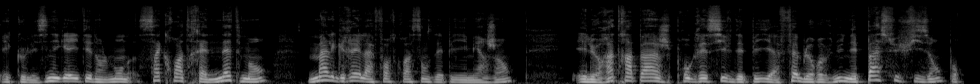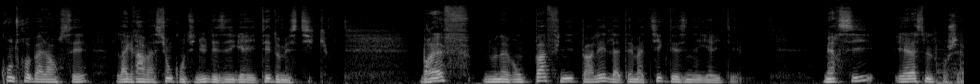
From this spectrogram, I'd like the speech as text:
est que les inégalités dans le monde s'accroîtraient nettement malgré la forte croissance des pays émergents, et le rattrapage progressif des pays à faible revenu n'est pas suffisant pour contrebalancer l'aggravation continue des inégalités domestiques. Bref, nous n'avons pas fini de parler de la thématique des inégalités. Merci et à la semaine prochaine.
